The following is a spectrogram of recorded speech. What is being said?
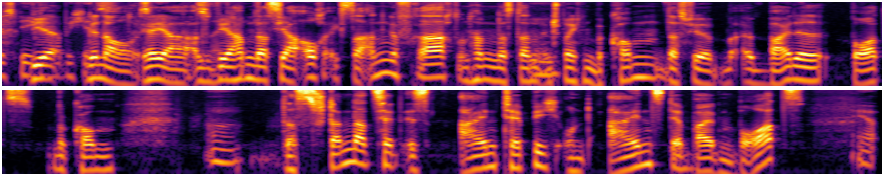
Deswegen habe ich jetzt genau, ja, ja. Also wir haben das ja auch extra angefragt und haben das Mhm. dann entsprechend bekommen, dass wir äh, beide Boards bekommen. Mhm. Das Standard-Set ist ein Teppich und eins der beiden Boards. Ja.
